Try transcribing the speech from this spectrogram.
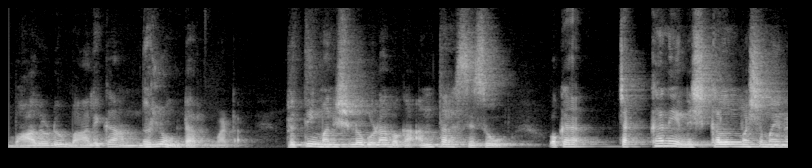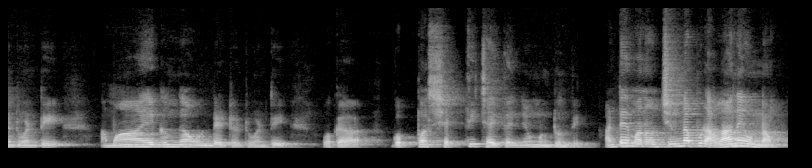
బాలుడు బాలిక అందరిలో ఉంటారనమాట ప్రతి మనిషిలో కూడా ఒక అంతర శిశువు ఒక చక్కని నిష్కల్మషమైనటువంటి అమాయకంగా ఉండేటటువంటి ఒక గొప్ప శక్తి చైతన్యం ఉంటుంది. అంటే మనం చిన్నప్పుడు అలానే ఉన్నాం.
